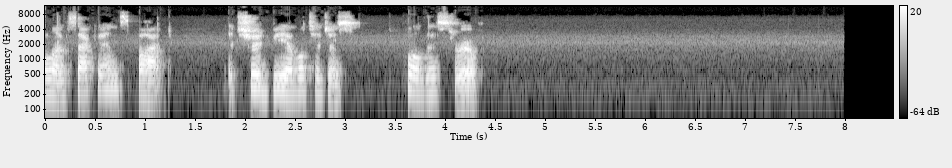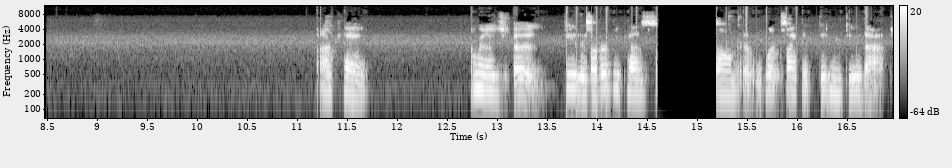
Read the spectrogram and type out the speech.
of seconds, but it should be able to just pull this through. Okay, I'm going to uh, do this over because um, it looks like it didn't do that.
